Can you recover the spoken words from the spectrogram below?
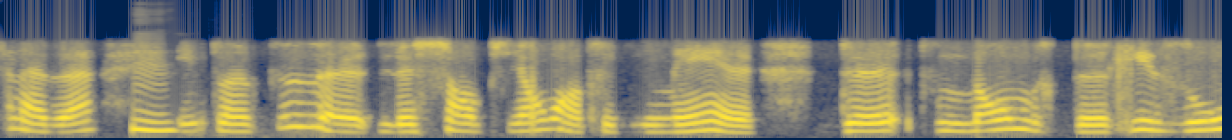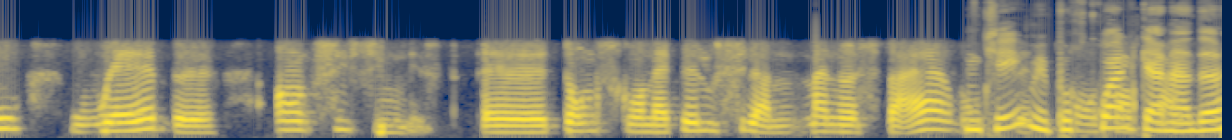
Canada hmm. est un peu euh, le champion, entre guillemets, euh, de, du nombre de réseaux web antiféministes. Euh, donc, ce qu'on appelle aussi la manosphère. OK, mais pourquoi le Canada?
